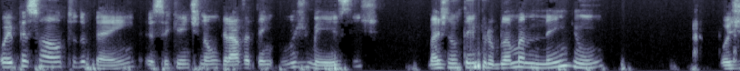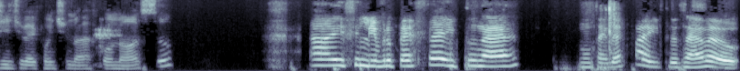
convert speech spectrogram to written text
Oi, pessoal, tudo bem? Eu sei que a gente não grava tem uns meses, mas não tem problema nenhum. Hoje a gente vai continuar com o nosso. Ah, esse livro perfeito, né? Não tem defeitos, né, meu?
